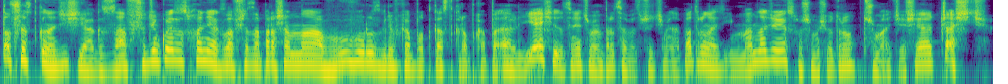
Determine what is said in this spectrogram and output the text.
To wszystko na dziś, jak zawsze. Dziękuję za słuchanie, jak zawsze zapraszam na www.rozgrywkapodcast.pl Jeśli doceniacie moją pracę, wesprzyjcie mnie na Patronite i mam nadzieję, słyszymy się jutro. Trzymajcie się, cześć!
